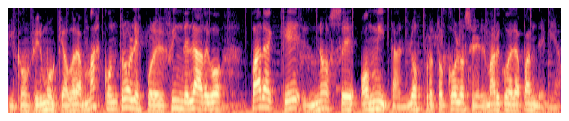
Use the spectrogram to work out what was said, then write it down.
y confirmó que habrá más controles por el fin de largo para que no se omitan los protocolos en el marco de la pandemia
